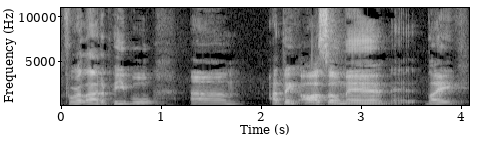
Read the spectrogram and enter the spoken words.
for a lot of people. Um, I think also, man, like,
